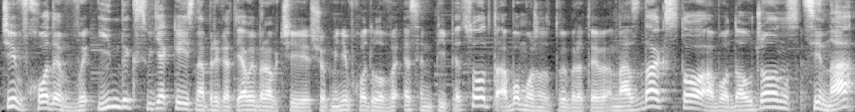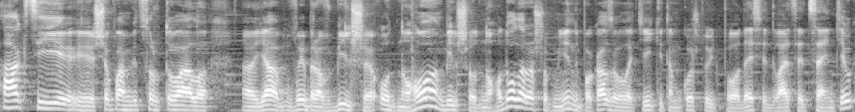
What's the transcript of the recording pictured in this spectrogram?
Чи входить в індекс в якийсь, наприклад, я вибрав, чи щоб мені входило в S&P 500, або можна тут вибрати NASDAQ 100 або Dow Jones. Ціна акції, е, щоб вам відсортувало. Е, Я вибрав більше одного, більше одного долара, щоб мені не показувало ті, які там коштують по 10-20 центів.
